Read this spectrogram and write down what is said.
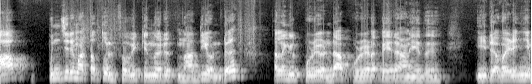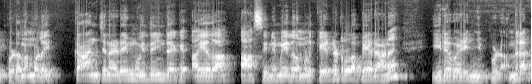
ആ പുഞ്ചിരിമട്ടത്ത് ഉത്ഭവിക്കുന്ന ഒരു നദിയുണ്ട്. അല്ലെങ്കിൽ പുഴയുണ്ട്. ആ പുഴയുടെ പേരാണ് ഇത് ഇരവഴിഞ്ഞിപ്പുഴ. നമ്മൾ കാഞ്ചനയുടെയും മൊയ്തീന്റെ ഒക്കെ ഏതാ? ആ സിനിമയിൽ നമ്മൾ കേട്ടിട്ടുള്ള പേരാണ് ഇരവഴിഞ്ഞിപ്പുഴ. അന്നേരം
